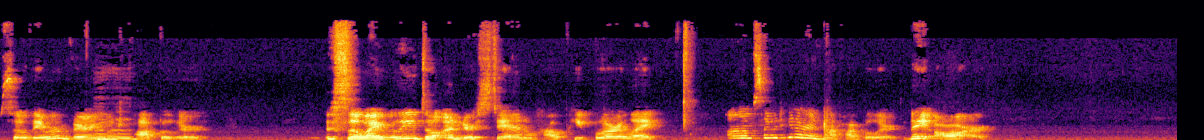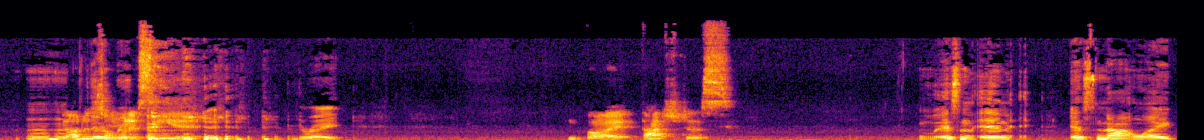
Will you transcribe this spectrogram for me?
So they were very much Mhm. popular. So I really don't understand how people are like, um, 17 is not popular. They are. Mhm. Y'all just don't wanna see it. right. But that's just It's it's not like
